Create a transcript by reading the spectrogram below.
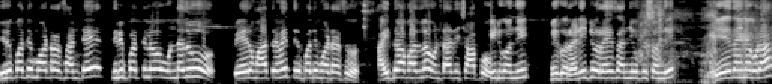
Tirupati Motors అంటే తిరుపతిలో ఉండదు. పేరు మాత్రమే తిరుపతి మోటార్స్. హైదరాబాద్లో ఉంటుంది షాపు. ఇటుగా ఉంది మీకు రెడీ టు రేస్ అని చూపిస్తుంది. ఏదైనా కూడా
